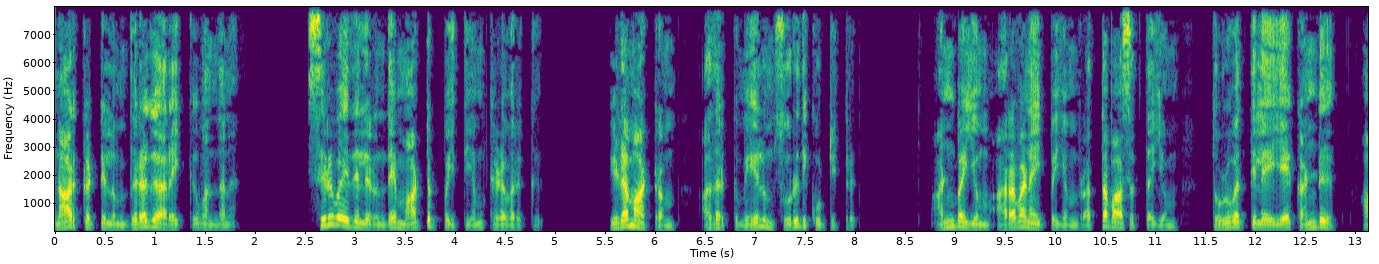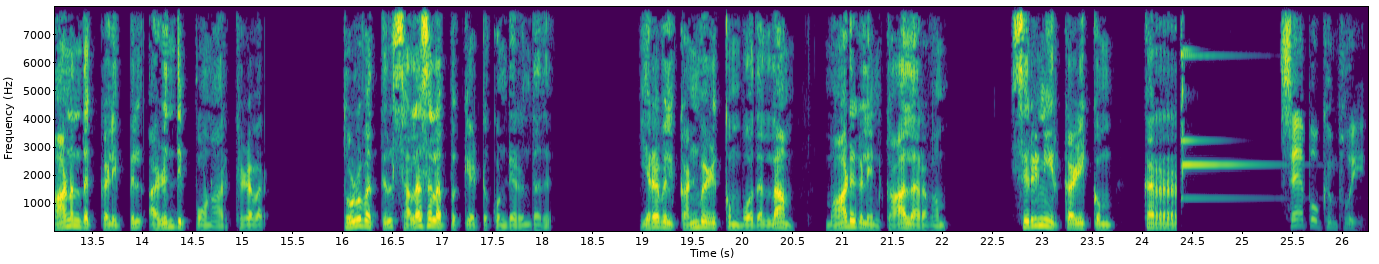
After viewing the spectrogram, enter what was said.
நாற்கட்டிலும் விறகு அறைக்கு வந்தன. சிறுவயதிலிருந்தே மாட்டுப் பைத்தியம் கிழவருக்கு. இடமாற்றம் அதற்கு மேலும் சுருதி கூட்டிற்று. அன்பையும் அரவணைப்பையும் இரத்தபாசத்தையும் தொழுவத்திலேயே கண்டு ஆனந்தக் களிப்பில் அழுந்திப் போனார் கிழவர். தொழுவத்தில் சலசலப்பு கேட்டுக்கொண்டிருந்தது இரவில் கண்விழிக்கும் போதெல்லாம் மாடுகளின் கால் அரவம். சிறுநீர் கழிக்கும் கர் Sample complete.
